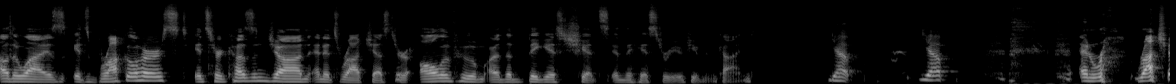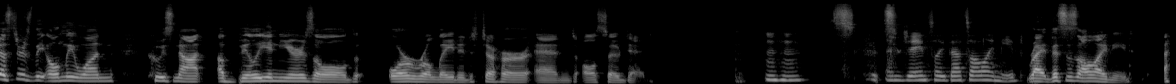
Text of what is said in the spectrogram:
Otherwise, it's Brocklehurst, it's her cousin John, and it's Rochester, all of whom are the biggest shits in the history of humankind. Yep. Yep. And Ro- Rochester's the only one who's not a billion years old or related to her and also dead. Mm-hmm. And Jane's like, that's all I need. right, this is all I need.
